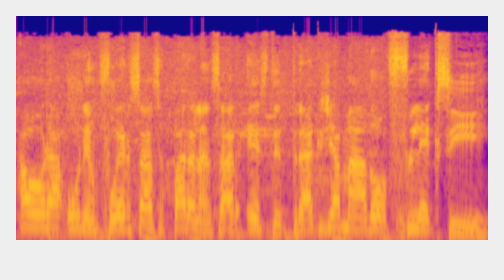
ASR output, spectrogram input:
ahora unen fuerzas para lanzar este track llamado Flexi.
